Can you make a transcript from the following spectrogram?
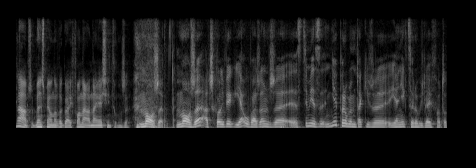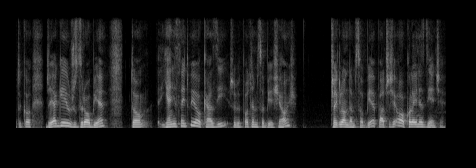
Dobrze, będziesz miał nowego iPhone'a, a na jesień to może. Może, może, aczkolwiek ja uważam, że z tym jest nie problem taki, że ja nie chcę robić live photo, tylko że jak je już zrobię, to ja nie znajduję okazji, żeby potem sobie siąść przeglądam sobie, patrzę się, o, kolejne zdjęcie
